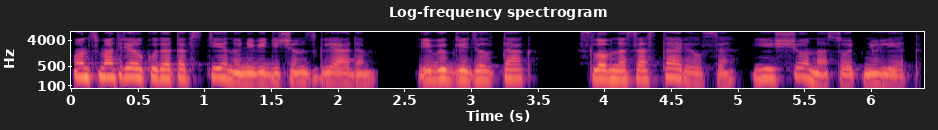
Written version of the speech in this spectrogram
Он смотрел куда-то в стену невидящим взглядом и выглядел так, словно состарился еще на сотню лет.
